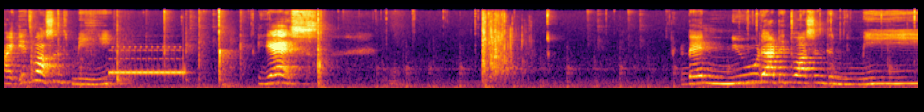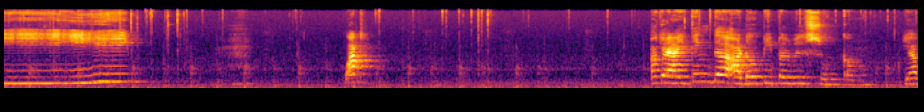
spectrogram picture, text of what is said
I, it wasn't me. Yes. They knew that it wasn't me. What? Okay, I think the other people will soon come. Yep.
